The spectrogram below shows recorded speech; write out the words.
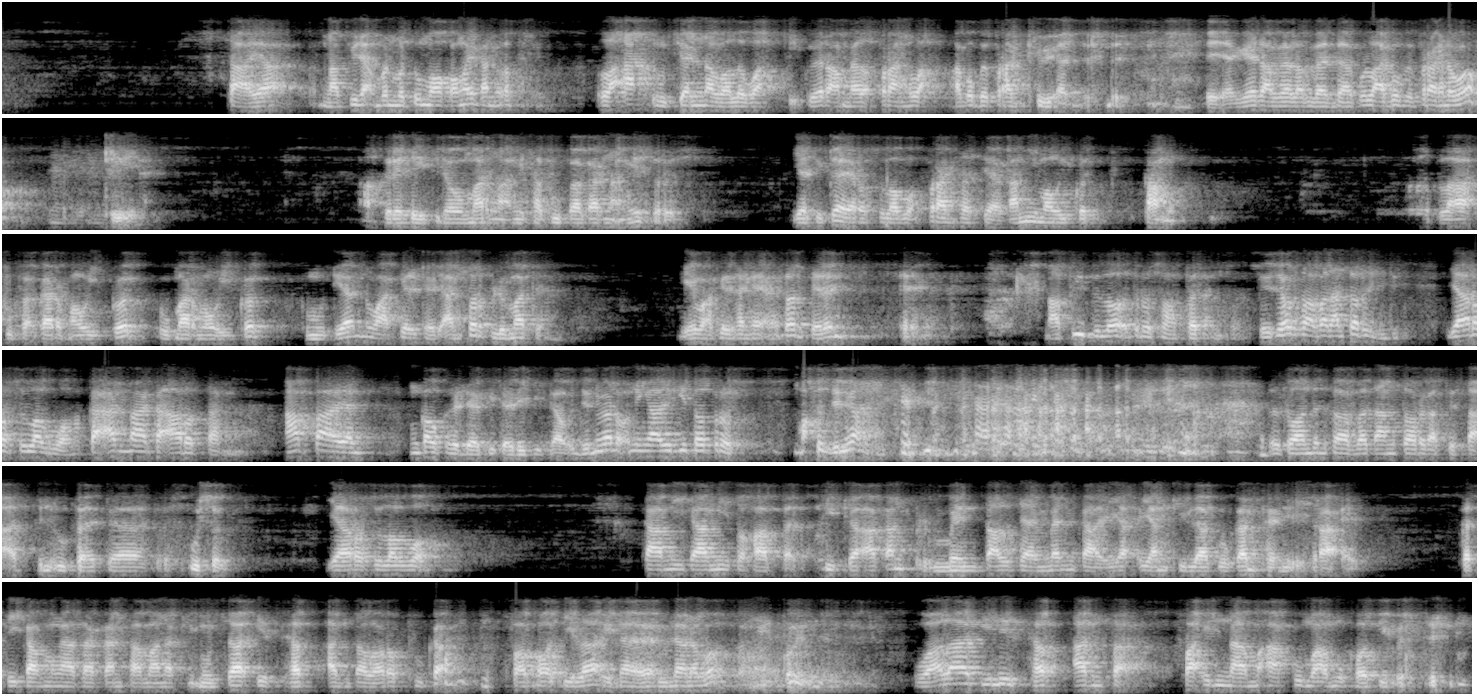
saya Nabi nak pun metu mokonge kan lah rujan nawala wahdi. Kowe ramel perang lah aku be perang dhewean ya kowe ramel bantu aku lah aku be perang napa? Dhewe. Akhirnya Sayyidina Umar nangis Abu Bakar nangis terus ya sudah ya Rasulullah perang saja kami mau ikut kamu. Setelah Abu Bakar mau ikut Umar mau ikut kemudian wakil dari Ansor belum ada. Ya wakil dari Ansor dereng Nabi dulu terus sahabat Ansor. Besok sahabat Ansor ya Rasulullah, karena kearotan. Apa yang engkau kehendaki dari kita? Jenengan kok ningali kita terus. Maksud jenengan. terus wonten sahabat Ansor kata saat bin Ubadah terus usul. Ya Rasulullah, kami-kami sahabat tidak akan bermental cemen kayak yang dilakukan Bani Israel ketika mengatakan sama Nabi Musa idhab anta wa rabbuka faqatila ina haruna napa? Wala kini idhab anta fa inna ma'akum ma muqatilun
